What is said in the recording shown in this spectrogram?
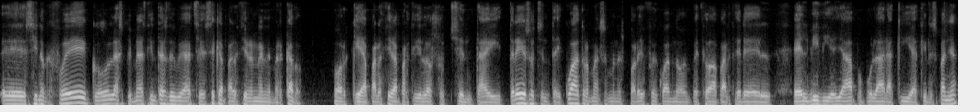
eh, sino que fue con las primeras cintas de VHS que aparecieron en el mercado porque apareciera a partir de los 83, 84, más o menos por ahí fue cuando empezó a aparecer el, el vídeo ya popular aquí, aquí en España.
